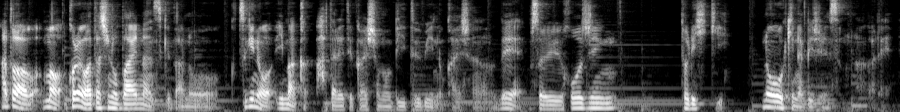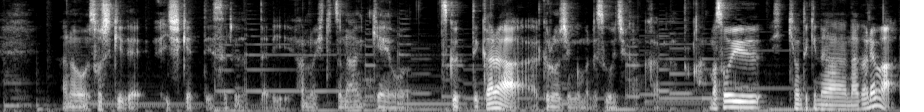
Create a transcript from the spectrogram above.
あとは、まあ、これは私の場合なんですけど、あの、次の今働いてる会社も B2B の会社なので、そういう法人取引の大きなビジネスの流れ、あの、組織で意思決定するだったり、あの、一つの案件を作ってからクロージングまですごい時間かかるとか、まあ、そういう基本的な流れは、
